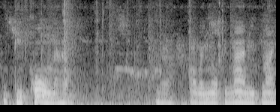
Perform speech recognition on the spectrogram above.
มันติดโค้งนะครับเดี๋ยวเอากระโยกขึ้นมานิดหน่อย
